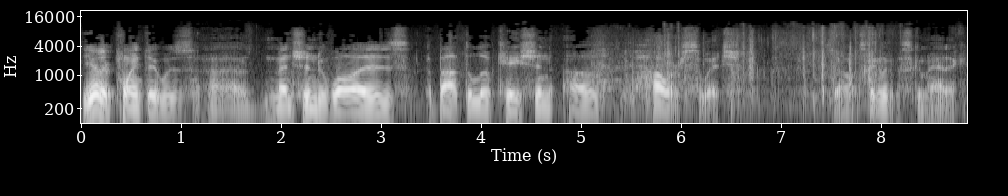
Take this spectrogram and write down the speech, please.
The other point that was uh, mentioned was about the location of the power switch. So let's take a look at the schematic.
